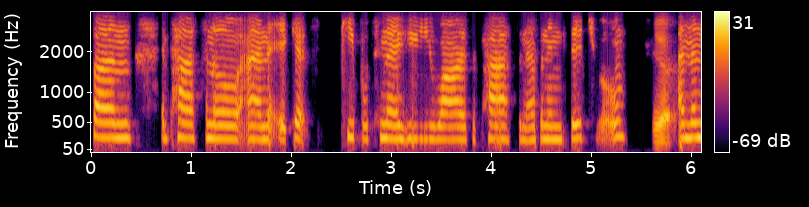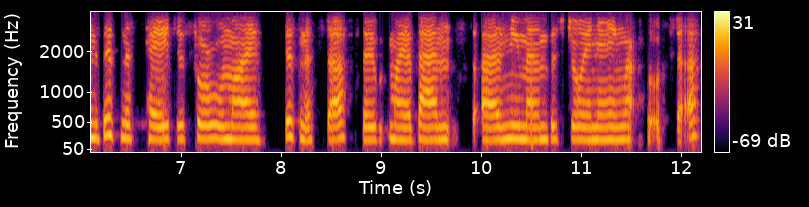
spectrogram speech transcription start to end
fun and personal and it gets people to know who you are as a person, as an individual. Yeah. And then the business page is for all my business stuff, so my events, uh, new members joining, that sort of stuff.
